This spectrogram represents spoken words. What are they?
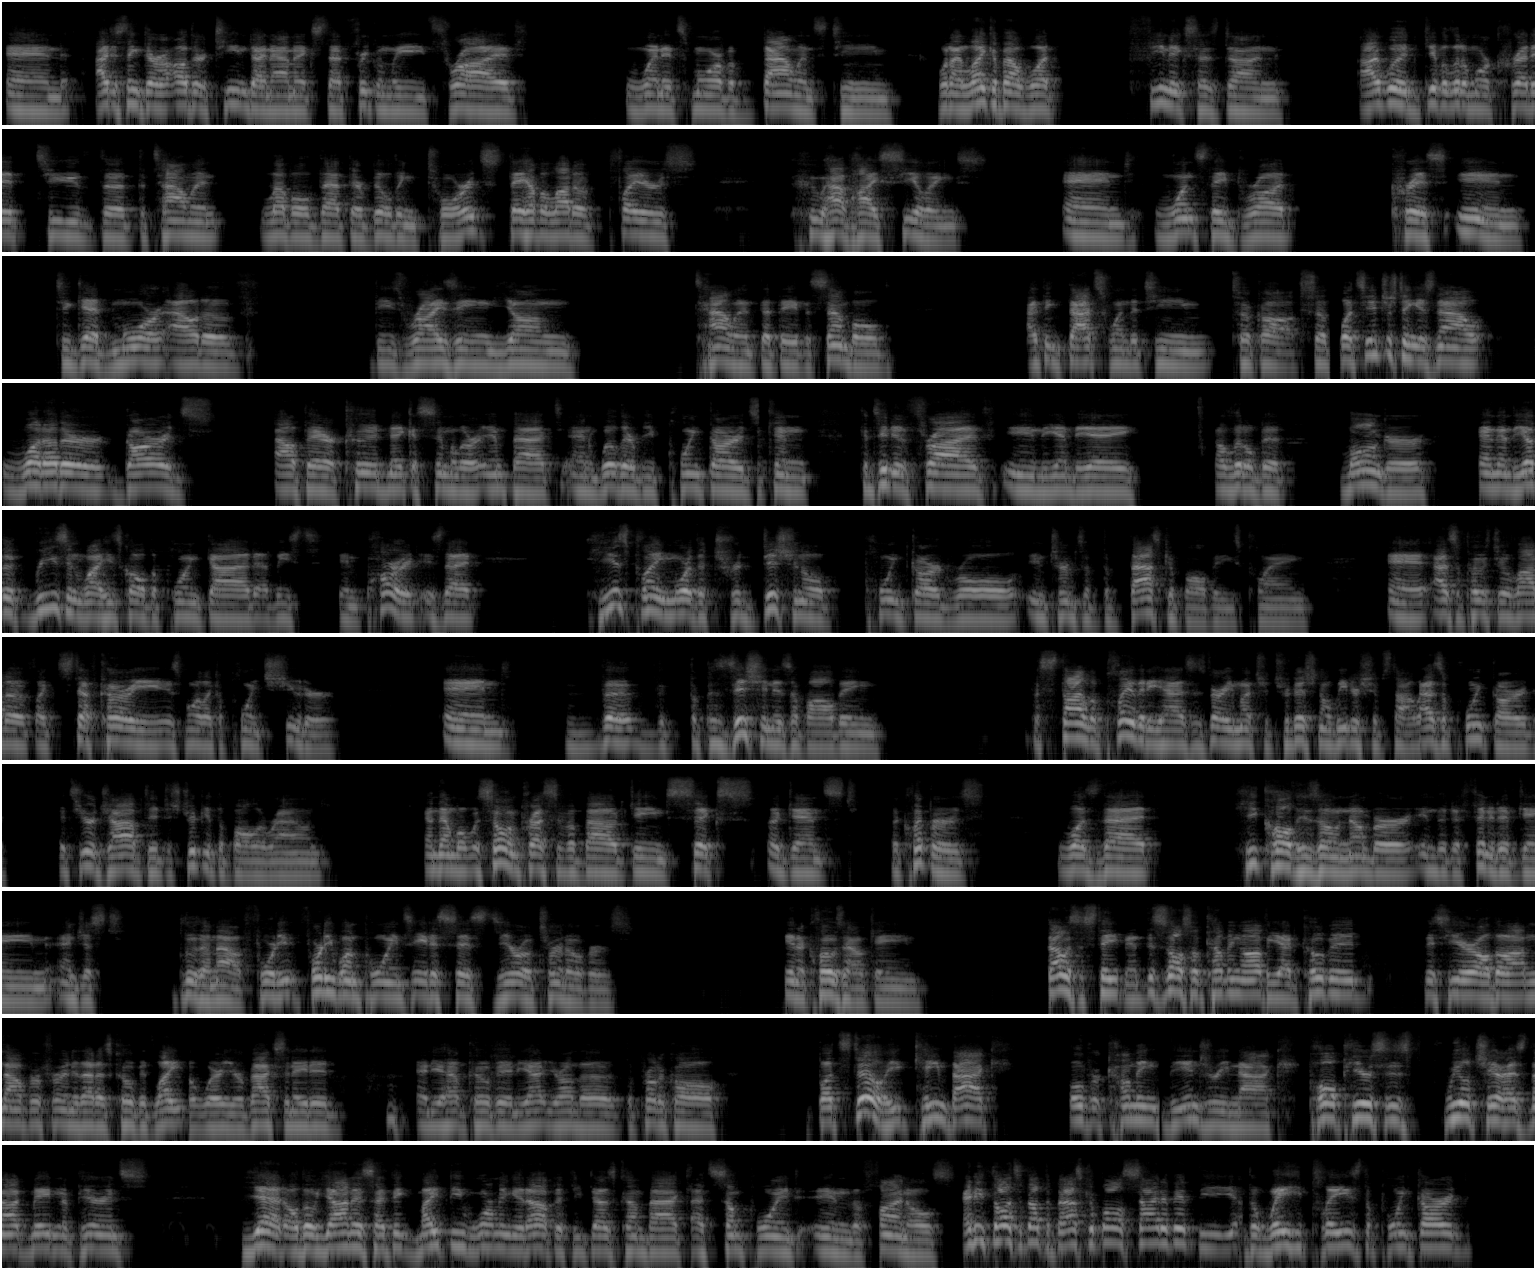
and I just think there are other team dynamics that frequently thrive when it's more of a balanced team. What I like about what Phoenix has done, I would give a little more credit to the the talent level that they're building towards. They have a lot of players who have high ceilings. And once they brought Chris in to get more out of these rising young talent that they've assembled, I think that's when the team took off. So what's interesting is now what other guards out there could make a similar impact? And will there be point guards can continue to thrive in the NBA a little bit longer? And then the other reason why he's called the point guard at least in part is that he is playing more the traditional point guard role in terms of the basketball that he's playing and as opposed to a lot of like Steph Curry is more like a point shooter. And the, the the position is evolving the style of play that he has is very much a traditional leadership style as a point guard it's your job to distribute the ball around and then what was so impressive about game 6 against the Clippers was that he called his own number in the definitive game and just blew them out 40 41 points 8 assists 0 turnovers in a closeout game that was a statement. This is also coming off. He had COVID this year, although I'm now referring to that as COVID light, but where you're vaccinated and you have COVID. Yeah, you're on the, the protocol. But still, he came back overcoming the injury knock. Paul Pierce's wheelchair has not made an appearance yet, although Giannis, I think, might be warming it up if he does come back at some point in the finals. Any thoughts about the basketball side of it? The the way he plays the point guard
